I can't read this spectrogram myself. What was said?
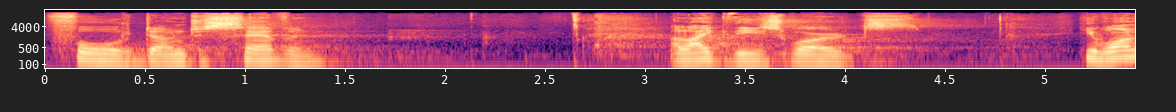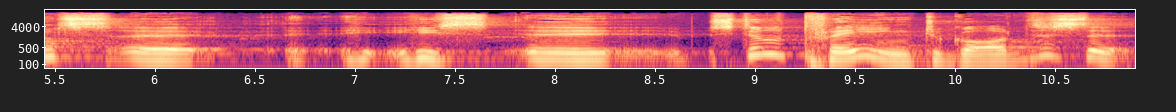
4 down to 7. I like these words. He wants uh, he, he's uh, still praying to God. This is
